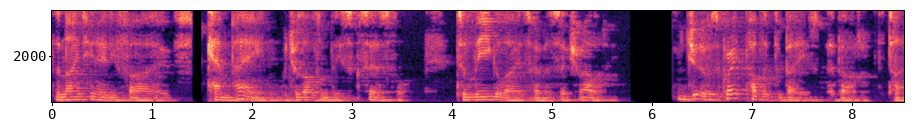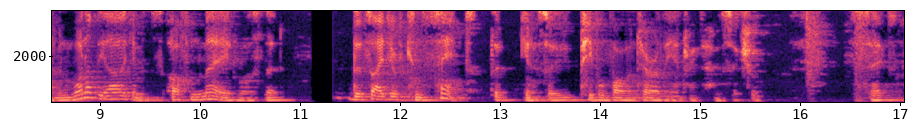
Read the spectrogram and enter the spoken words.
the 1985 campaign, which was ultimately successful, to legalize homosexuality. It was a great public debate about it at the time, and one of the arguments often made was that this idea of consent, that, you know, so people voluntarily entering into homosexual sex,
